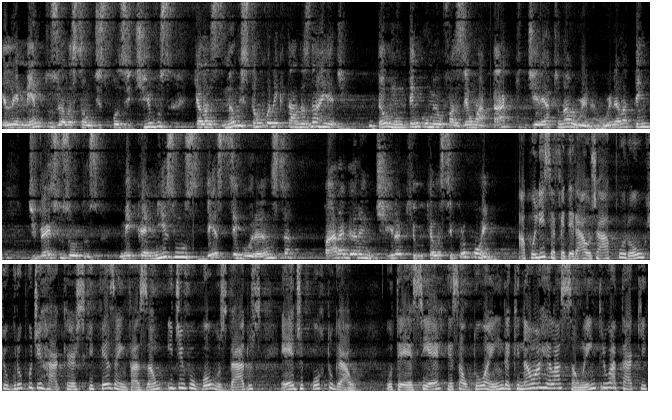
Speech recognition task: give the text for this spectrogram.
elementos, elas são dispositivos que elas não estão conectadas na rede. Então não tem como eu fazer um ataque direto na urna. A urna ela tem diversos outros mecanismos de segurança para garantir aquilo que ela se propõe. A Polícia Federal já apurou que o grupo de hackers que fez a invasão e divulgou os dados é de Portugal. O TSE ressaltou ainda que não há relação entre o ataque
